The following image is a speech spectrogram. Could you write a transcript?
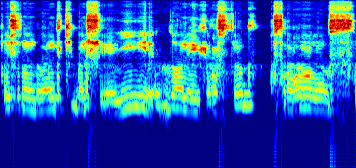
точно довольно-таки большие, и доля их растет по сравнению с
